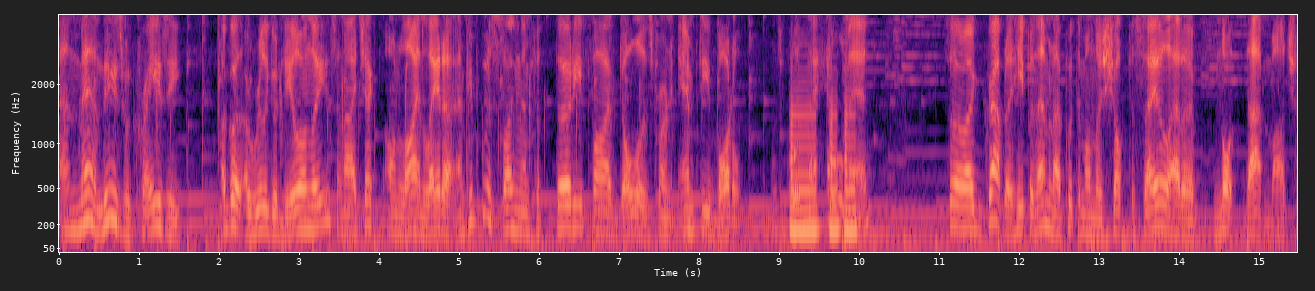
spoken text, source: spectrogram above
and man, these were crazy. I got a really good deal on these, and I checked online later, and people were selling them for $35 for an empty bottle. That's what the hell, uh-huh. man? So I grabbed a heap of them and I put them on the shop for sale at a not that much,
